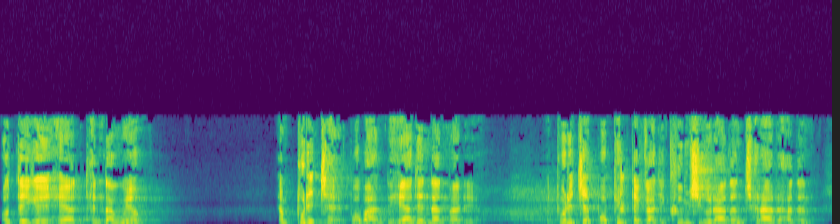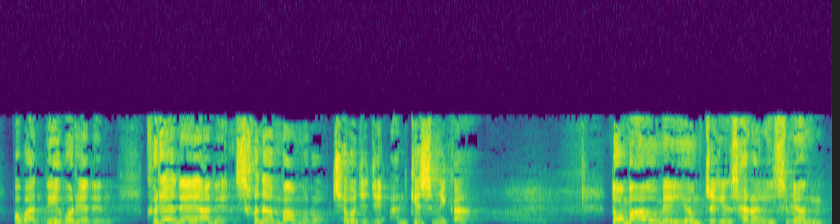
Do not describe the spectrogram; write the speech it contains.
어떻게 해야 된다고요? 그냥 뿌리채 뽑아내야 된단 말이에요. 뿌리채 뽑힐 때까지 금식을 하든 철화를 하든 뽑아 내버려야 되는 그래야 내 안에 선한 마음으로 채워지지 않겠습니까? 또 마음에 영적인 사랑이 있으면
